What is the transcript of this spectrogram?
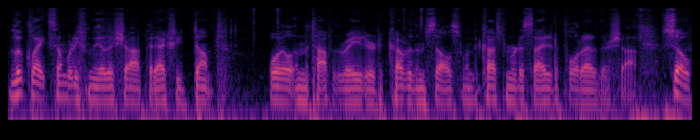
looked like somebody from the other shop had actually dumped oil in the top of the radiator to cover themselves when the customer decided to pull it out of their shop. So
